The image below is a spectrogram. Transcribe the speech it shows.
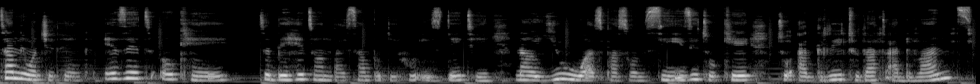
Tell me what you think. Is it okay to be hit on by somebody who is dating? Now, you as person C, is it okay to agree to that advance?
